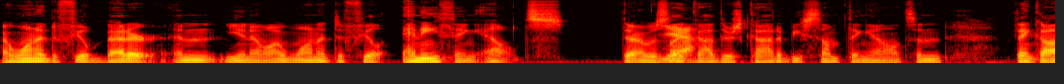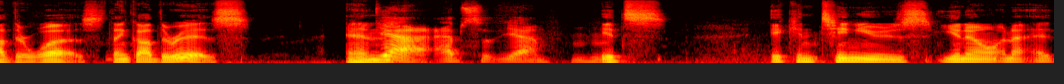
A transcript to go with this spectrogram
I wanted to feel better, and you know, I wanted to feel anything else. There, I was Yeah. like, God, there's got to be something else, and thank God there was. Thank God there is. And Yeah, absolutely. Yeah. Mhm. it's it continues you know and I,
